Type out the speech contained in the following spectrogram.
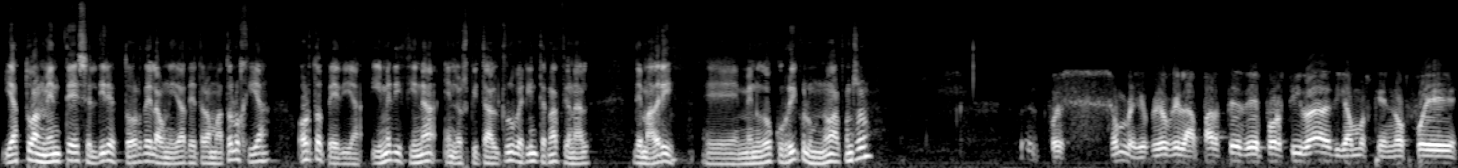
y actualmente es el director de la unidad de traumatología, ortopedia y medicina en el Hospital Ruber Internacional de Madrid. Eh, menudo currículum, ¿no, Alfonso? Pues, hombre, yo creo que la parte deportiva, digamos que no fue,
